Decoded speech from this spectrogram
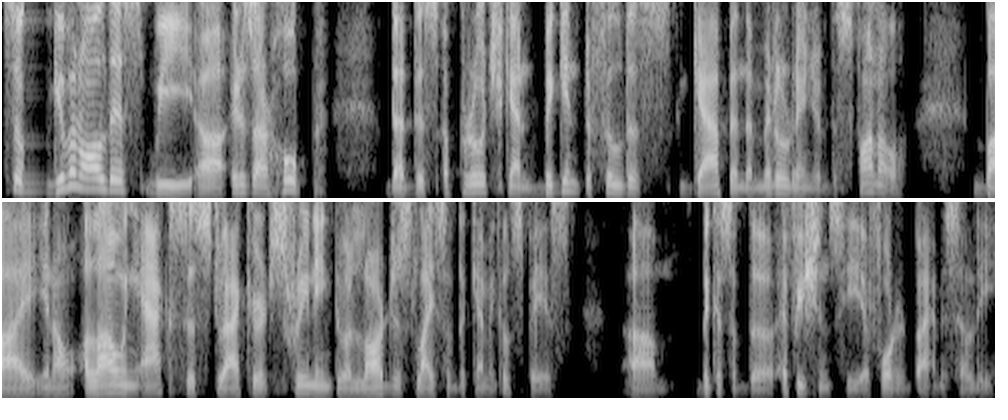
So given all this, we uh, it is our hope that this approach can begin to fill this gap in the middle range of this funnel by you know, allowing access to accurate screening to a larger slice of the chemical space um, because of the efficiency afforded by MSLD.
